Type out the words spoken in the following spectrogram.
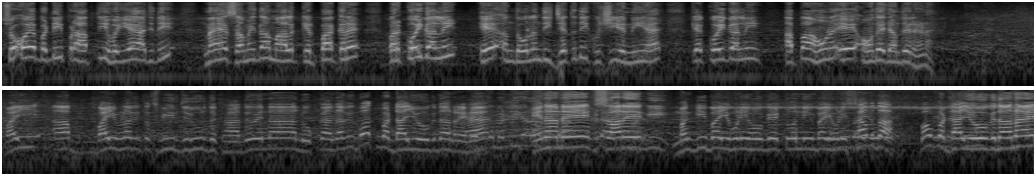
ਸੋ ਇਹ ਵੱਡੀ ਪ੍ਰਾਪਤੀ ਹੋਈ ਹੈ ਅੱਜ ਦੀ। ਮੈਂ ਸਮਝਦਾ ਮਾਲਕ ਕਿਰਪਾ ਕਰੇ। ਪਰ ਕੋਈ ਗੱਲ ਨਹੀਂ ਇਹ ਅੰਦੋਲਨ ਦੀ ਜਿੱਤ ਦੀ ਖੁਸ਼ੀ ਇੰਨੀ ਹੈ ਕਿ ਕੋਈ ਗੱਲ ਨਹੀਂ ਆਪਾਂ ਹੁਣ ਇਹ ਆਉਂਦੇ ਜਾਂਦੇ ਰਹਿਣਾ। ਬਾਈ ਆ ਬਾਈ ਹੁਣਾਂ ਦੀ ਤਸਵੀਰ ਜ਼ਰੂਰ ਦਿਖਾ ਦਿਓ। ਇਹਨਾਂ ਲੋਕਾਂ ਦਾ ਵੀ ਬਹੁਤ ਵੱਡਾ ਯੋਗਦਾਨ ਰਿਹਾ। ਹੈ ਇਹਨਾਂ ਨੇ ਸਾਰੇ ਮੰਗੀ ਬਾਈ ਹੁਣੀ ਹੋ ਟੋਨੀ ਬਾਈ ਹੁਣੀ, ਸਭ ਦਾ ਬਹੁਤ ਵੱਡਾ ਯੋਗਦਾਨ ਹੈ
